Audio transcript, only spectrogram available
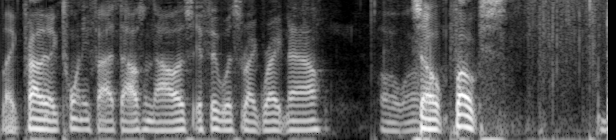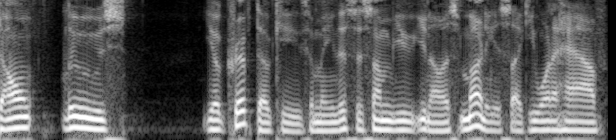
like probably like twenty five thousand dollars if it was like right now. Oh wow. So, folks, don't lose your crypto keys. I mean, this is some you you know, it's money. It's like you want to have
